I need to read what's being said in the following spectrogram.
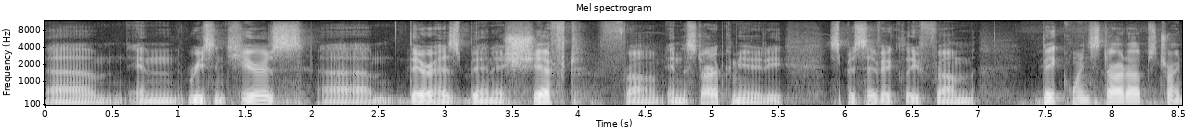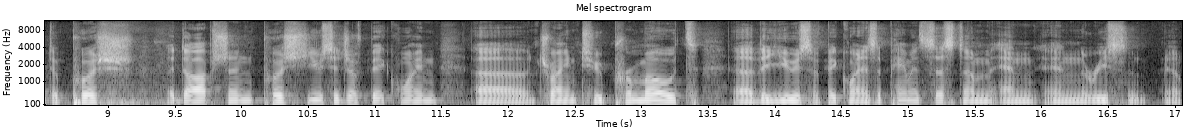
um, in recent years, um, there has been a shift from in the startup community, specifically from Bitcoin startups trying to push adoption, push usage of Bitcoin, uh, trying to promote uh, the use of Bitcoin as a payment system, and in the recent you know,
